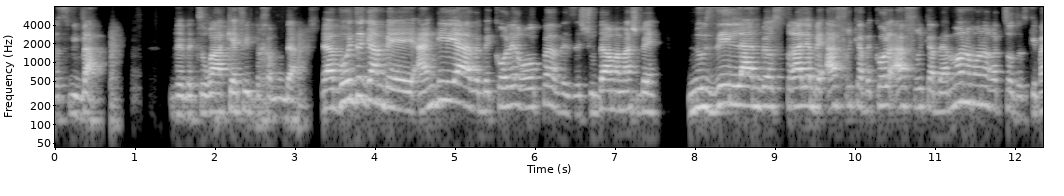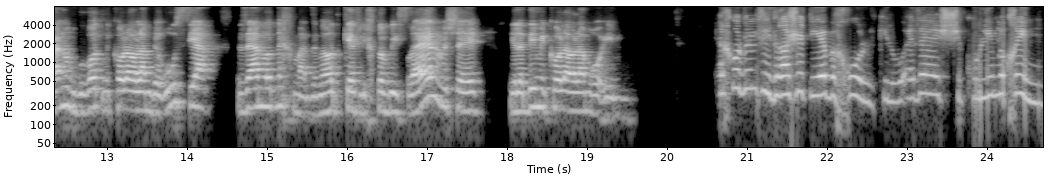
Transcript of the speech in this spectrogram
לסביבה. ובצורה כיפית וחמודה. ואהבו את זה גם באנגליה ובכל אירופה, וזה שודר ממש בניו זילנד, באוסטרליה, באפריקה, בכל אפריקה, בהמון המון ארצות, אז קיבלנו תגובות מכל העולם ברוסיה, וזה היה מאוד נחמד, זה מאוד כיף לכתוב בישראל, ושילדים מכל העולם רואים. איך כותבים סדרה שתהיה בחו"ל? כאילו, איזה שיקולים לוקחים?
